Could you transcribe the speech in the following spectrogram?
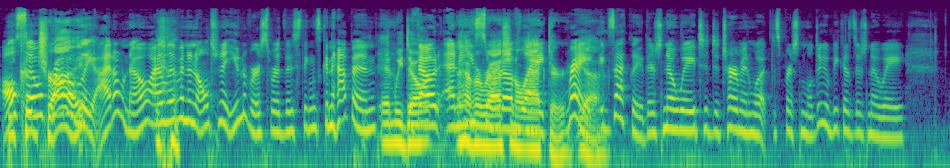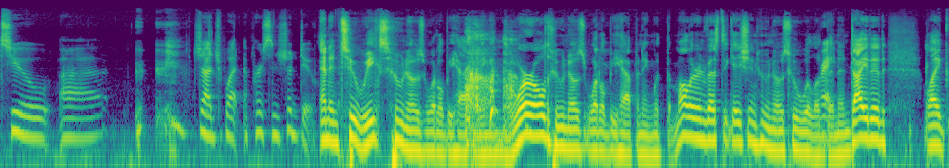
Also, could try. probably. I don't know. I live in an alternate universe where these things can happen, And we don't without any have a sort rational of like, actor. right? Yeah. Exactly. There's no way to determine what this person will do because there's no way to uh, judge what a person should do. And in two weeks, who knows what'll be happening in the world? Who knows what'll be happening with the Mueller investigation? Who knows who will have Right. been indicted? Like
